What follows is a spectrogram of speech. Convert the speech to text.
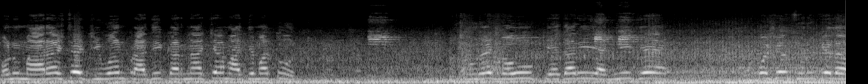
म्हणून महाराष्ट्र जीवन प्राधिकरणाच्या माध्यमातून सूरज भाऊ केदारी यांनी जे उपोषण सुरू केलं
